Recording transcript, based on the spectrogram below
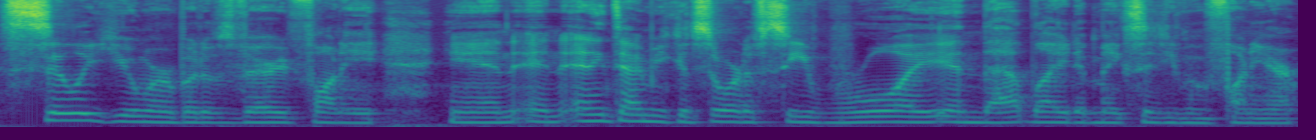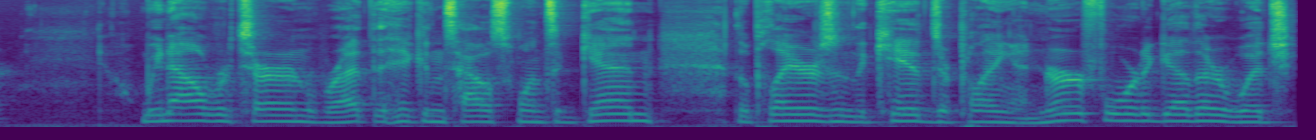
silly humor, but it was very funny. And and anytime you can sort of see Roy in that light, it makes it even funnier. We now return. We're at the Higgins house once again. The players and the kids are playing a Nerf war together, which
